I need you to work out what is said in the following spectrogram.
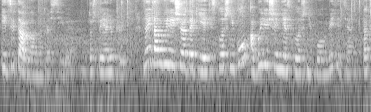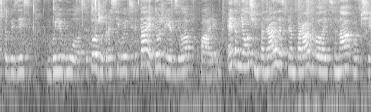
И цвета, главное, красивые. То, что я люблю. Ну и там были еще такие, эти сплошняком, а были еще не сплошняком, видите? Так, чтобы здесь были волосы. Тоже красивые цвета, и тоже я взяла в паре. Это мне очень понравилось, прям порадовала, и цена вообще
